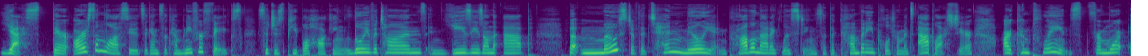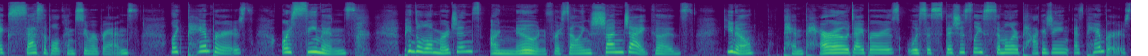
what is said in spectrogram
Yes, there are some lawsuits against the company for fakes, such as people hawking Louis Vuittons and Yeezys on the app, but most of the 10 million problematic listings that the company pulled from its app last year are complaints from more accessible consumer brands like Pampers or Siemens. Pinduoduo merchants are known for selling shanzhai goods, you know, Pampero diapers with suspiciously similar packaging as Pampers,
